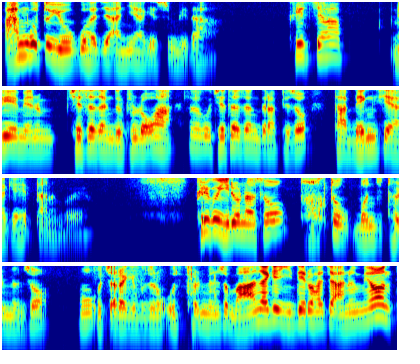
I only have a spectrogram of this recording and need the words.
아무것도 요구하지 아니하겠습니다. 그래서 리에면은 제사장들 불러와 하고 제사장들 앞에서 다 맹세하게 했다는 거예요. 그리고 일어나서 톡톡 먼지 털면서 어, 옷자락에 묻은 옷 털면서 만약에 이대로 하지 않으면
